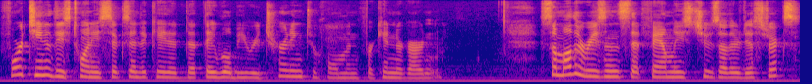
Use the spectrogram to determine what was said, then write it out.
14 of these 26 indicated that they will be returning to Holmen for kindergarten. Some other reasons that families choose other districts.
